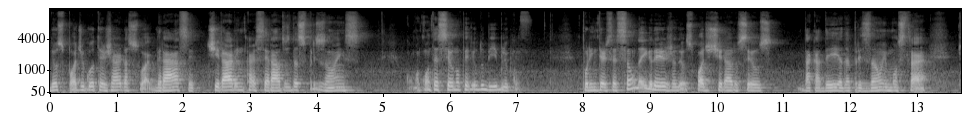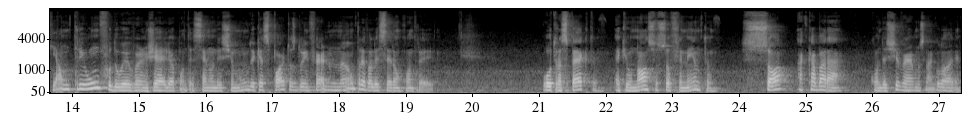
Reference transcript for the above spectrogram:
Deus pode gotejar da sua graça e tirar encarcerados das prisões, como aconteceu no período bíblico. Por intercessão da igreja, Deus pode tirar os seus da cadeia, da prisão e mostrar que há um triunfo do evangelho acontecendo neste mundo e que as portas do inferno não prevalecerão contra ele. Outro aspecto é que o nosso sofrimento só acabará quando estivermos na glória.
